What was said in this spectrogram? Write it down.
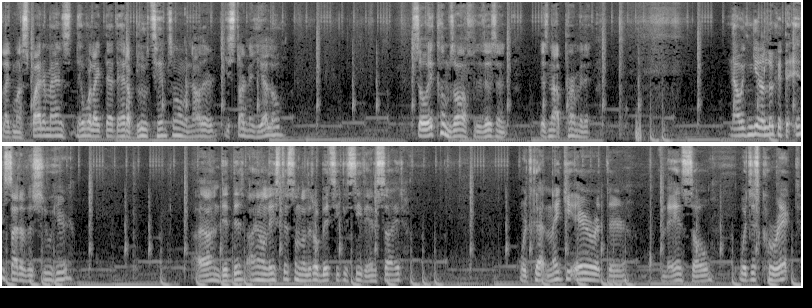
Like my Spider-Mans, they were like that. They had a blue tint to them and now they're starting to yellow. So it comes off. It doesn't it's not permanent. Now we can get a look at the inside of the shoe here. I undid this, I unlaced this one a little bit so you can see the inside. Where it's got Nike Air right there on the insole, which is correct.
